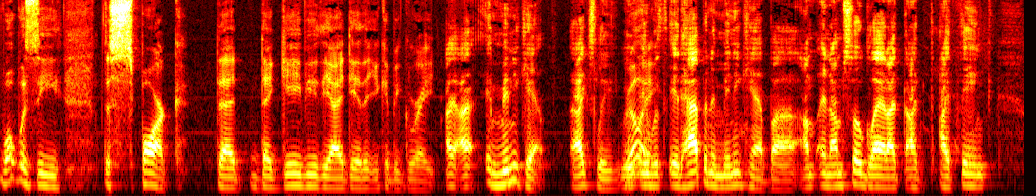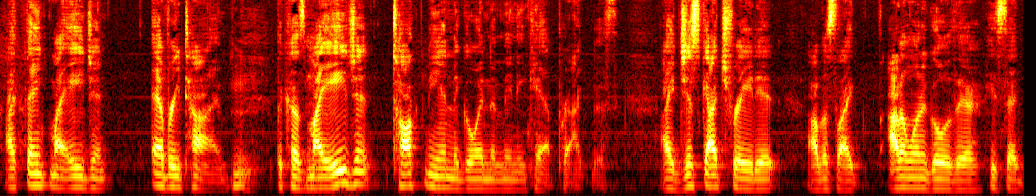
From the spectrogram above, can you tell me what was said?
what was the the spark that that gave you the idea that you could be great? I, I, in minicamp, actually, Really? it was. It happened in minicamp, uh, I'm, and I'm so glad. I, I, I think I thank my agent every time because my agent talked me into going to minicamp practice. I just got traded. I was like, I don't want to go there. He said,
